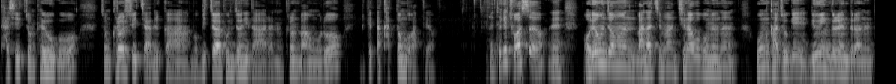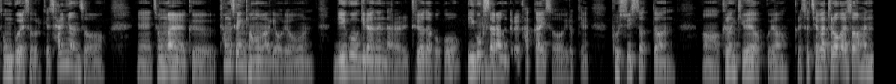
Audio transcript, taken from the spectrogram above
다시 좀 배우고 좀 그럴 수 있지 않을까 뭐 믿자 본전이다라는 그런 마음으로 이렇게 딱 갔던 것 같아요. 되게 좋았어요. 예, 어려운 점은 많았지만 지나고 보면은 온 가족이 뉴 잉글랜드라는 동부에서 그렇게 살면서 예, 정말 그 평생 경험하기 어려운 미국이라는 나라를 들여다보고 미국 음. 사람들을 가까이서 이렇게 볼 수 있었던 어, 그런 기회였고요. 그래서 제가 들어가서 한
